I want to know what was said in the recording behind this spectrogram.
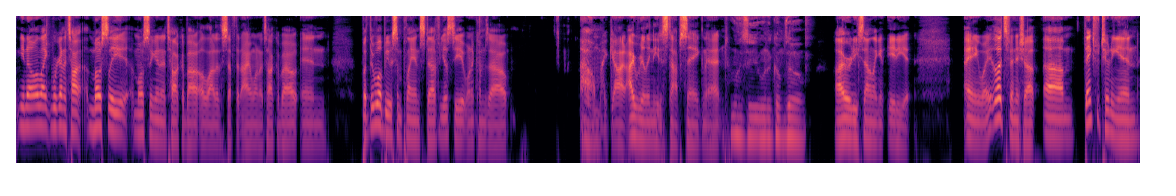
You know, like we're gonna talk mostly mostly gonna talk about a lot of the stuff that I want to talk about, and but there will be some planned stuff. You'll see it when it comes out. Oh my god, I really need to stop saying that. We'll see when it comes out. I already sound like an idiot anyway, let's finish up. Um, thanks for tuning in.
